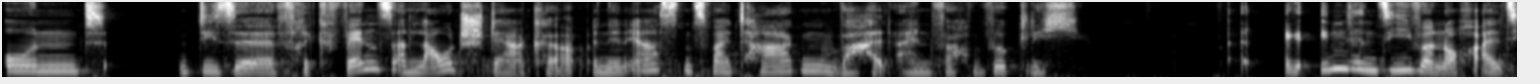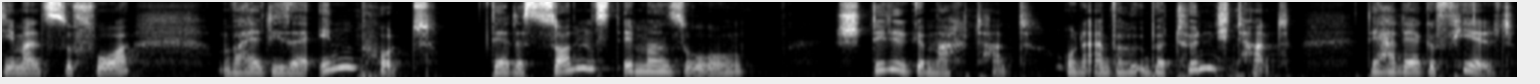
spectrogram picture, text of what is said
Und diese Frequenz an Lautstärke in den ersten zwei Tagen war halt einfach wirklich äh, intensiver noch als jemals zuvor, weil dieser Input der das sonst immer so still gemacht hat oder einfach übertüncht hat, der hat ja gefehlt.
